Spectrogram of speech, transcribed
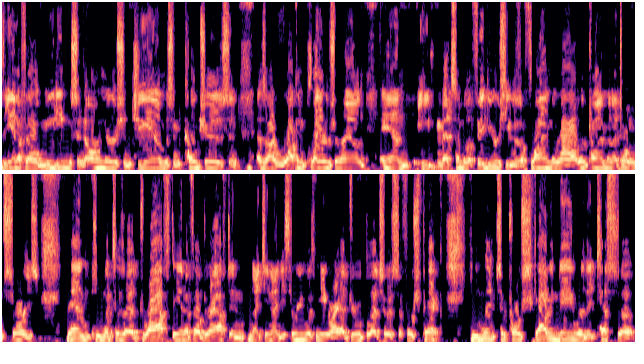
the NFL meetings and owners and GMs and coaches and as I was walking players around and he met some of the figures. He was a fly on the wall all the time and I told him stories. Then he went to the draft, the NFL draft in 1993 with me where I had Drew Bledsoe as the first pick. He went to pro scouting day where they test the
